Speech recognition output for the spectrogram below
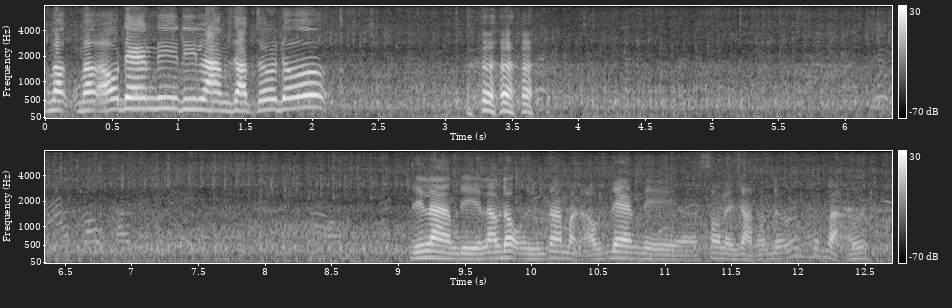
Mặc mặc áo đen đi Đi làm giặt cho đỡ. Đi làm thì lao động thì chúng ta mặc áo đen thì ờ, sau này giặt nó đỡ, vất vả hơn.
